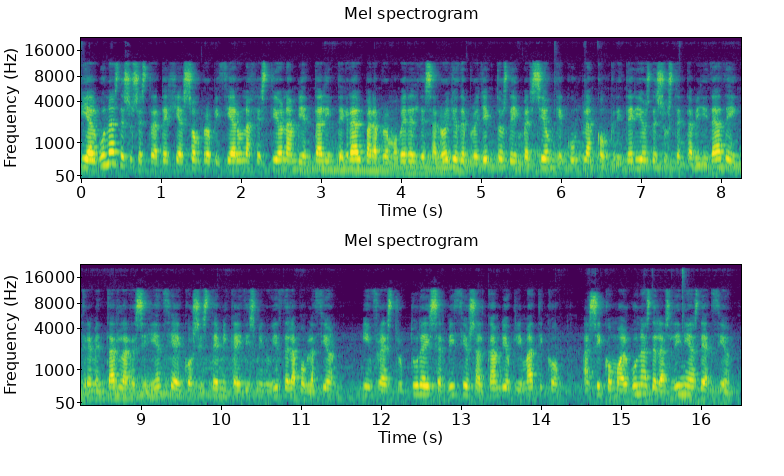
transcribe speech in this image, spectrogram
Y algunas de sus estrategias son propiciar una gestión ambiental integral para promover el desarrollo de proyectos de inversión que cumplan con criterios de sustentabilidad e incrementar la resiliencia ecosistémica y disminuir de la población, infraestructura y servicios al cambio climático, así como algunas de las líneas de acción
